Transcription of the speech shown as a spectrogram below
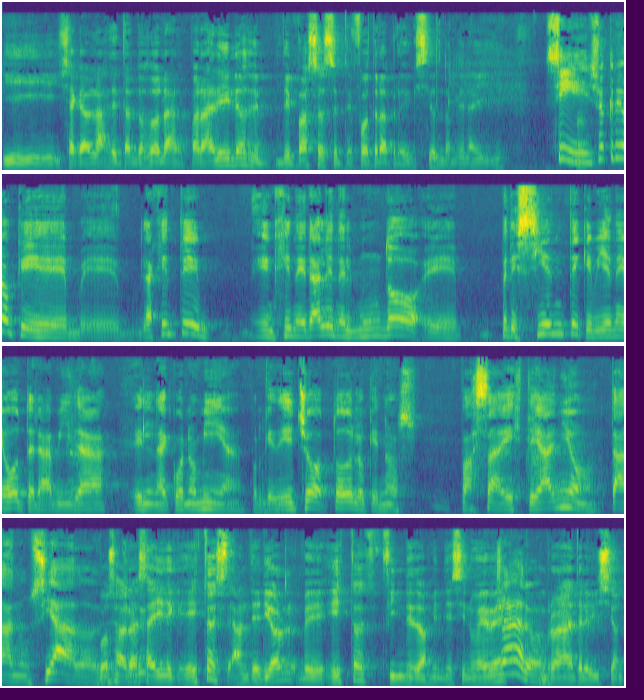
y ya que hablas de tantos dólares paralelos, de, de paso se te fue otra predicción también ahí. Sí, yo creo que eh, la gente en general en el mundo eh, presiente que viene otra vida en la economía, porque de hecho todo lo que nos pasa este año está anunciado. Vos hablás ahí de que esto es anterior, esto es fin de 2019, Claro. un programa de televisión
